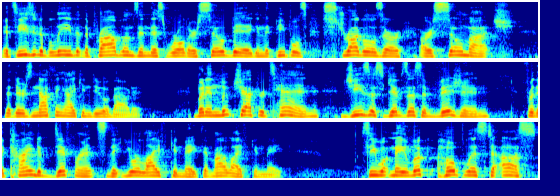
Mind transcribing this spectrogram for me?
It's easy to believe that the problems in this world are so big and that people's struggles are, are so much that there's nothing I can do about it. But in Luke chapter 10, Jesus gives us a vision for the kind of difference that your life can make, that my life can make. See, what may look hopeless to us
